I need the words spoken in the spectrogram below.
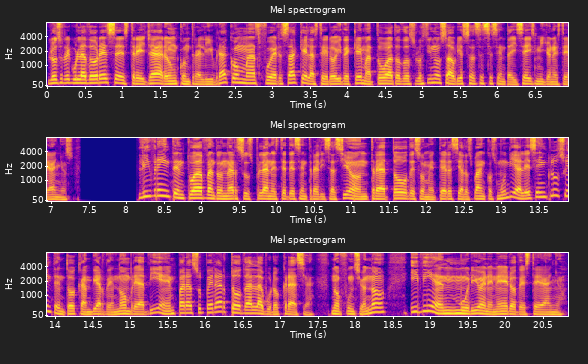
Los reguladores se estrellaron contra Libra con más fuerza que el asteroide que mató a todos los dinosaurios hace 66 millones de años, Libre intentó abandonar sus planes de descentralización, trató de someterse a los bancos mundiales e incluso intentó cambiar de nombre a Diem para superar toda la burocracia. No funcionó y Diem murió en enero de este año.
